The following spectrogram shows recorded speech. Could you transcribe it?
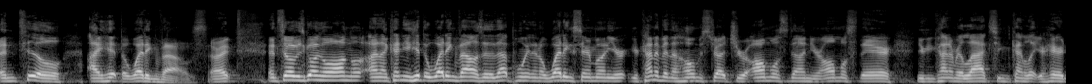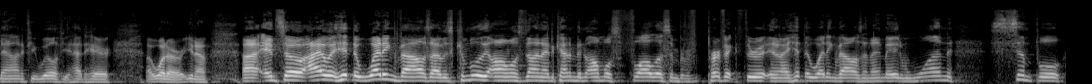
until I hit the wedding vows. All right. And so I was going along and I kind of hit the wedding vows. And at that point in a wedding ceremony, you're, you're kind of in the home stretch. You're almost done. You're almost there. You can kind of relax. You can kind of let your hair down, if you will, if you had hair, uh, whatever, you know. Uh, and so I would hit the wedding vows. I was completely almost done. I'd kind of been almost flawless and per- perfect through it. And I hit the wedding vows and I made one simple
